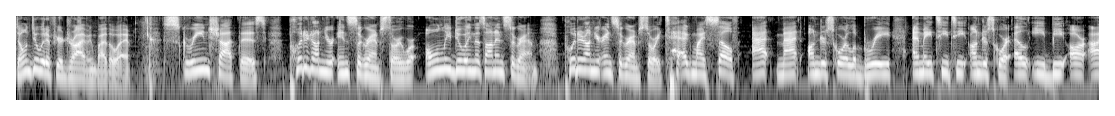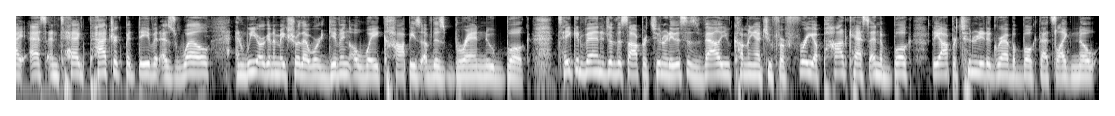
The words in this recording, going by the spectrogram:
Don't do it if you're driving, by the way. Screenshot this, put it on your Instagram story. We're only doing this on Instagram. Put it on your Instagram story. Tag myself at Matt underscore Lebris, M A T T underscore L E B R I S, and tag Patrick Bet-David as well. And we are going to make sure that we're giving away copies of this brand new book. Take advantage of this opportunity. This is value coming at you for free a podcast and a book, the opportunity to grab a book that's like no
